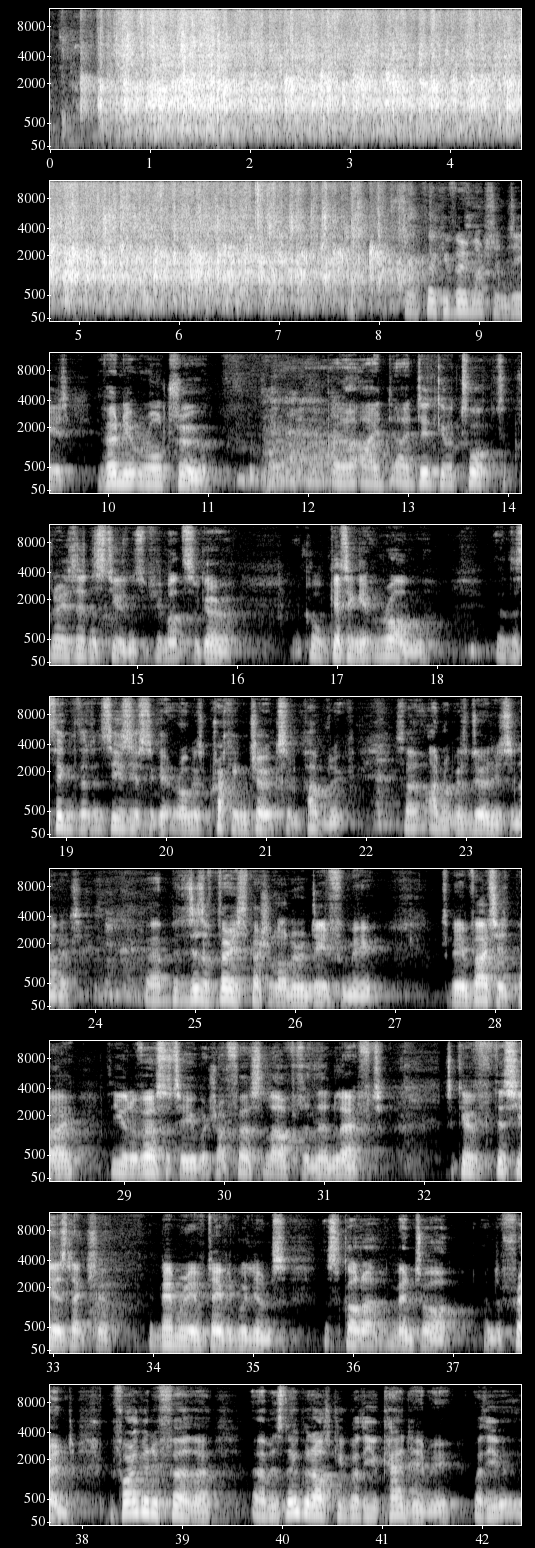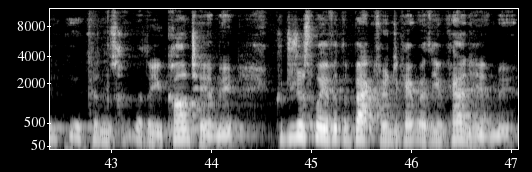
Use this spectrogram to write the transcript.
Well, thank you very much indeed. If only it were all true. I, I, did give a talk to Gray's Inn students a few months ago called Getting It Wrong. The thing that it's easiest to get wrong is cracking jokes in public. So I'm not going to do any tonight. Uh, but it is a very special honour indeed for me to be invited by the university, which I first loved and then left, to give this year's lecture in memory of David Williams, a scholar, mentor, and a friend. Before I go any further, um, it's no good asking whether you can hear me, whether you can, whether you can't hear me. Could you just wave at the back to indicate whether you can hear me?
